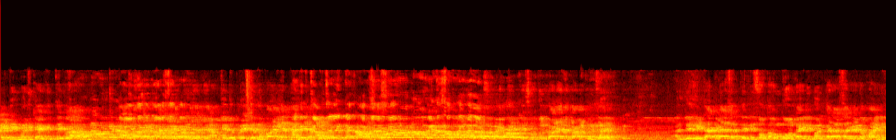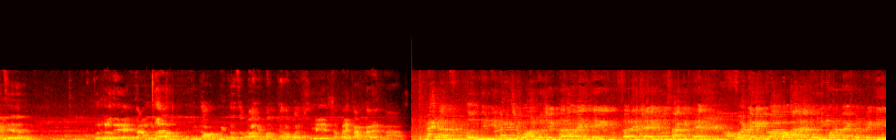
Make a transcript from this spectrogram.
मीटिंगमध्ये काय किती आमच्या इथे प्रेशरनं पाणी येत नाही. आणि ज्यांनी टाकले असेल त्यांनी स्वतःहून दोन लाईनी बंद करा सगळ्यांना पाणी येऊ द्या कामगार. विदाउट मीटरचं पाणी बंद करा पाहिजे. हे सफाई कामगार आहेत ना. मॅडम दोन तीन ठिकाणचे वॉल जे खराब आहे ते करायचे आहेत म्हणून सांगितलंय पटेल किंवा पवार या दोन्ही कॉन्ट्रॅक्टरपैकी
